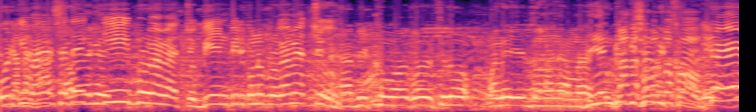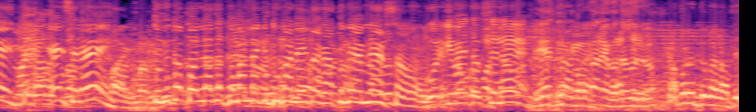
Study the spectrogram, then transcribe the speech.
গোরকি ভাইয়ের সাথে কি প্রোগ্রামে আছো বিএনপির কোনো প্রোগ্রামে আছো বিক্ষোভ করেছিল মানে এই ধরনের আমরা বিএনপি কিসের বিক্ষোভ এই এই ছেলে তুমি তো বললা যে তোমার নাকি দোকান এই জায়গা তুমি এমনি আসছো গোরকি ভাই তো চেনে কাপড়ের দোকান আছে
